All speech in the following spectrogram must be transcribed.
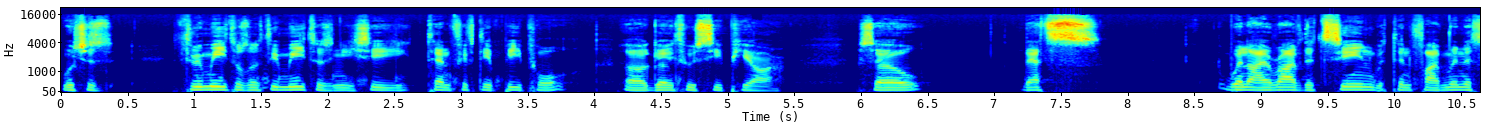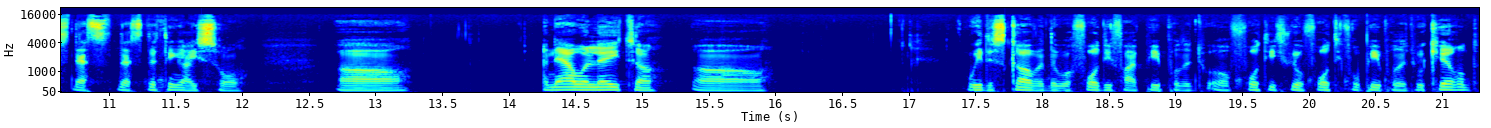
which is three meters and three meters, and you see 10, 15 people uh, going through CPR. So that's when I arrived at scene within five minutes. That's that's the thing I saw. Uh, an hour later, uh, we discovered there were 45 people that, or 43 or 44 people that were killed,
